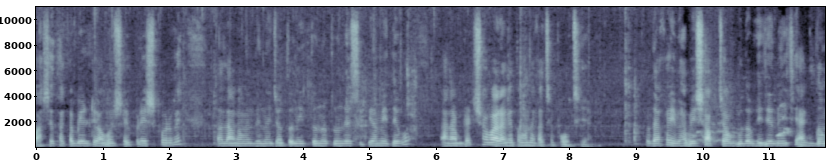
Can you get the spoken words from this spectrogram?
পাশে থাকা বেলটি অবশ্যই প্রেস করবে। তাহলে আগামী দিনে যত নিত্য নতুন রেসিপি আমি দেব, তার আপডেট সবার আগে তোমাদের কাছে পৌঁছে যাবে। তো দেখো, এইভাবেই সব চপগুলো ভেজে নিয়েছি, একদম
